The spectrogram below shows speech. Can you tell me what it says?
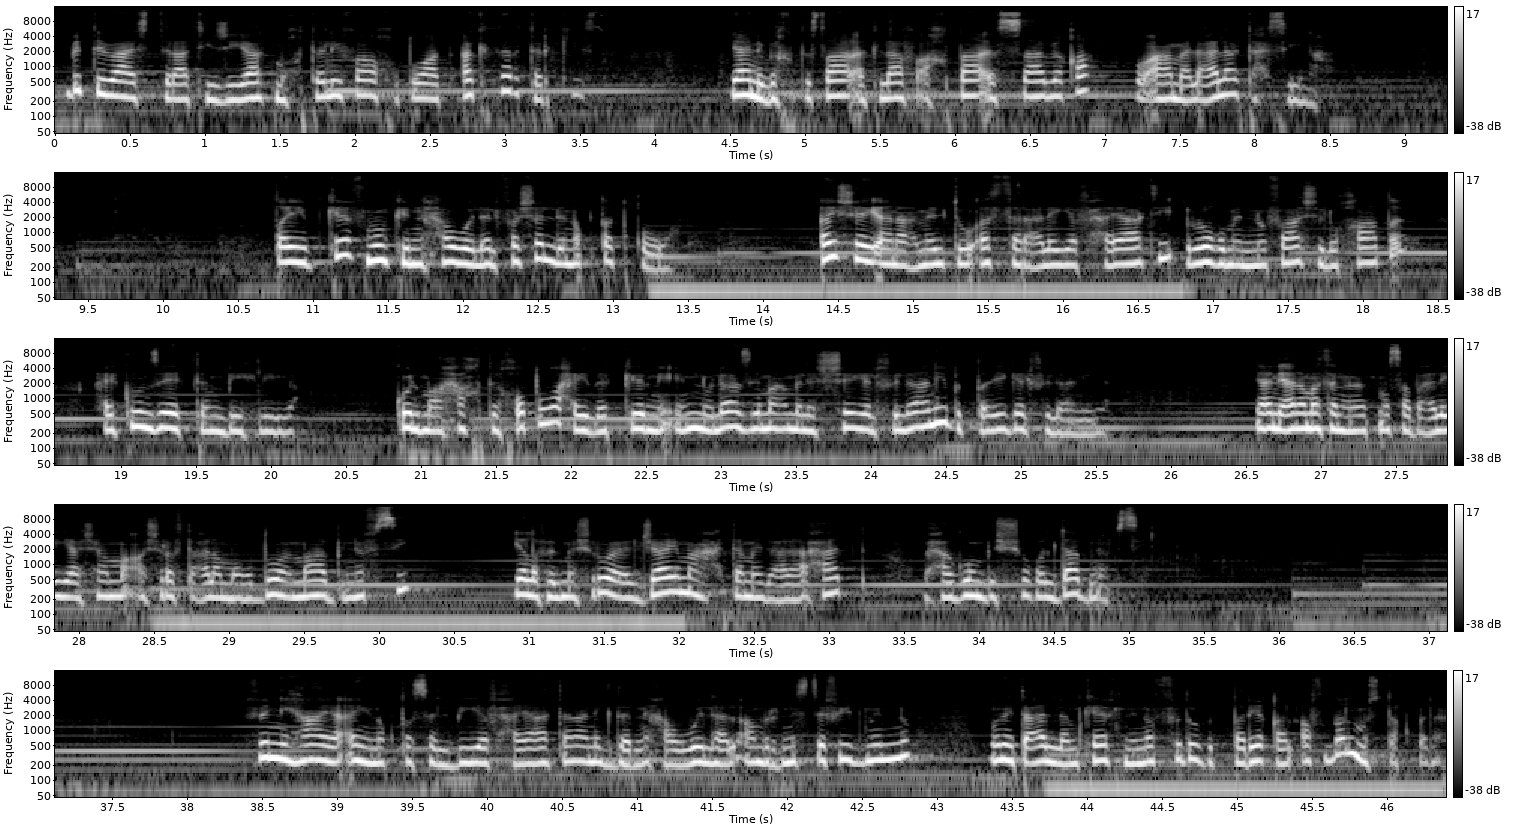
باتباع استراتيجيات مختلفة وخطوات أكثر تركيز يعني باختصار أتلاف أخطاء السابقة وأعمل على تحسينها طيب كيف ممكن نحول الفشل لنقطة قوة؟ أي شيء أنا عملته أثر علي في حياتي رغم إنه فاشل وخاطئ حيكون زي التنبيه لي كل ما حخطي خطوة حيذكرني إنه لازم أعمل الشيء الفلاني بالطريقة الفلانية. يعني أنا مثلا أتنصب علي عشان ما أشرفت على موضوع ما بنفسي يلا في المشروع الجاي ما هعتمد على أحد وحقوم بالشغل ده بنفسي. في النهاية أي نقطة سلبية في حياتنا نقدر نحولها لأمر نستفيد منه. ونتعلم كيف ننفذه بالطريقة الأفضل مستقبلاً.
